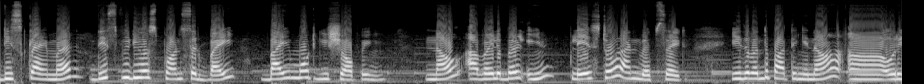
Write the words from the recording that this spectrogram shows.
Disclaimer This video is sponsored by Buy Mode e-shopping. Available in play store and website இது வந்து பார்த்தீங்கன்னா ஒரு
